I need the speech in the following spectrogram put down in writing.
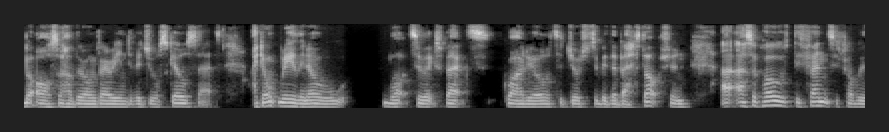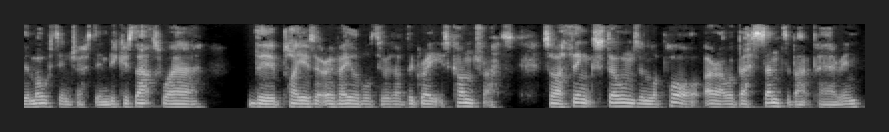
but also have their own very individual skill sets, I don't really know what to expect Guardiola to judge to be the best option. I, I suppose defence is probably the most interesting because that's where the players that are available to us have the greatest contrast. So I think Stones and Laporte are our best centre back pairing.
